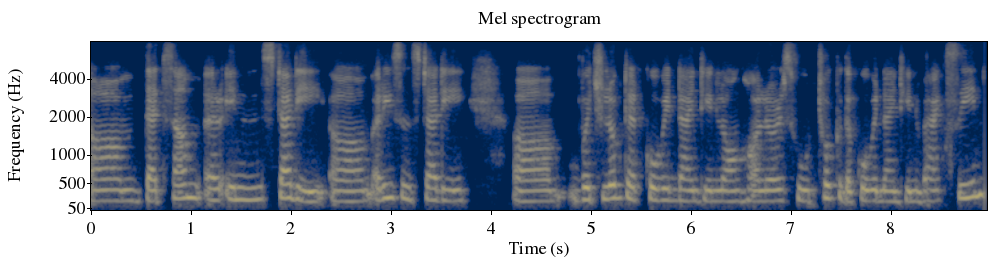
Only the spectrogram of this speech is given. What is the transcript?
um, that some uh, in study um, a recent study um, which looked at COVID 19 long haulers who took the COVID 19 vaccine,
